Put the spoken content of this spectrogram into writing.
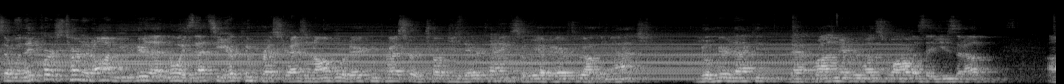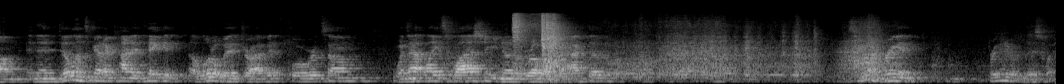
So when they first turn it on, you hear that noise, that's the air compressor, it has an onboard air compressor, it charges air tanks, so we have air throughout the match. You'll hear that, that run every once in a while as they use it up. Um, and then Dylan's gonna kind of take it a little bit, drive it forward some. When that light's flashing, you know the robot's active. So you wanna bring it, bring it over this way.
